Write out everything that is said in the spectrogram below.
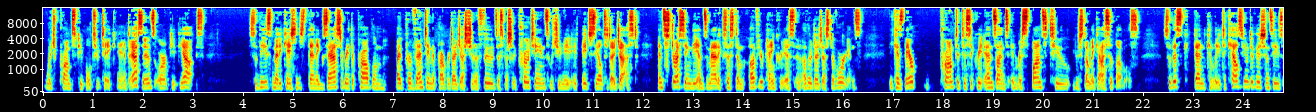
which prompts people to take antacids or PPIs. So these medications then exacerbate the problem by preventing the proper digestion of foods, especially proteins, which you need HCl to digest. and stressing the enzymatic system of your pancreas and other digestive organs because they're prompted to secrete enzymes in response to your stomach acid levels. So this then can lead to calcium deficiencies,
